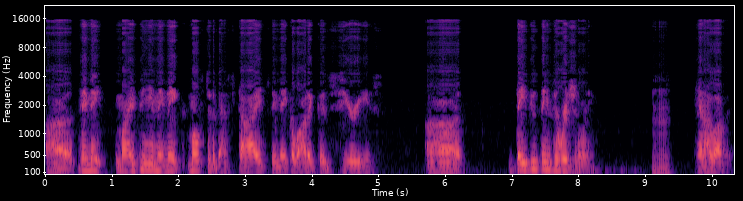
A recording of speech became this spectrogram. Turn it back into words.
Uh, they make, in my opinion, they make most of the best guides. They make a lot of good series. Uh, they do things originally, Mm-hmm. and I love it.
